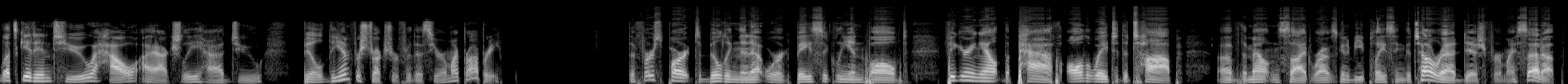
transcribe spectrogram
Let's get into how I actually had to build the infrastructure for this here on my property. The first part to building the network basically involved figuring out the path all the way to the top of the mountainside where I was going to be placing the Telrad dish for my setup.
